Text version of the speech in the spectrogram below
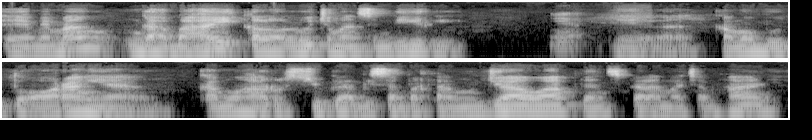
ya memang nggak baik kalau lu cuma sendiri. Yeah. Ya, kamu butuh orang yang kamu harus juga bisa bertanggung jawab dan segala macam halnya.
